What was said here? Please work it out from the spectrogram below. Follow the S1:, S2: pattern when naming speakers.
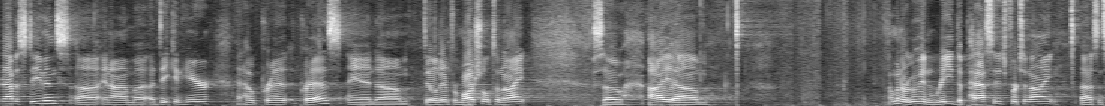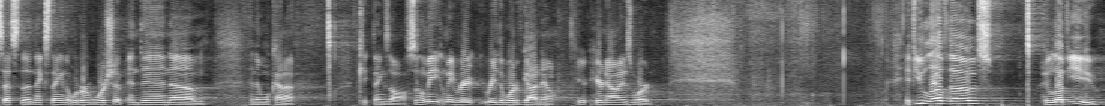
S1: Travis Stevens, uh, and I'm a, a, deacon here at Hope Pre- Pres, and um, filling in for Marshall tonight. So I, um, I'm going to go ahead and read the passage for tonight, uh, since that's the next thing in the order of worship, and then, um, and then we'll kind of kick things off. So let me let me re- read the Word of God now. Here, here now His Word. If you love those who love you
